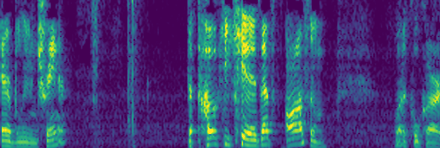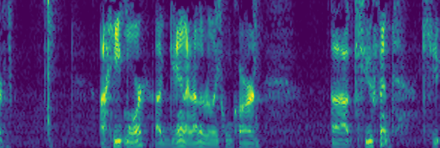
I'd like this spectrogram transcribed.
Air Balloon Trainer. The Poké Kid, that's awesome. What a cool card. A Heatmor, again, another really cool card. Uh, Cufant, Q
